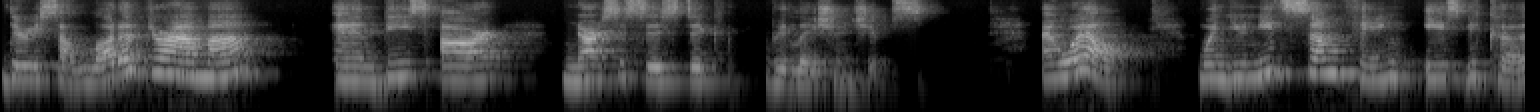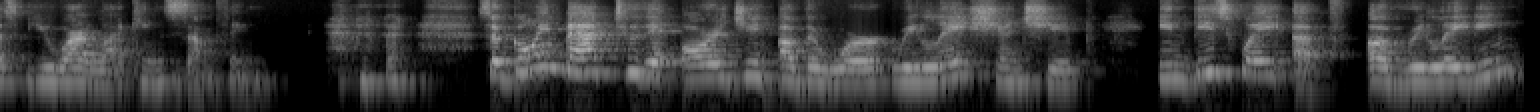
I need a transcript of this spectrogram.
There is a lot of drama, and these are narcissistic relationships. And well, when you need something is because you are lacking something. so going back to the origin of the word relationship, in this way of, of relating,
